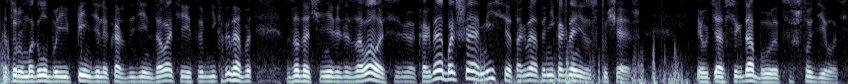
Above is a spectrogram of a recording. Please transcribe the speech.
которое могло бы и пенделя каждый день давать, и это никогда бы задача не реализовалась. Когда большая миссия, тогда ты никогда не заскучаешь. И у тебя всегда будет что делать.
